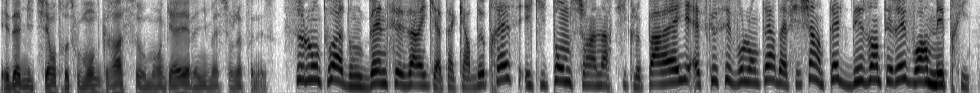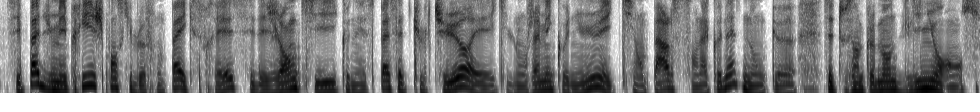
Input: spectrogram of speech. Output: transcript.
et d'amitié entre tout le monde grâce au manga et à l'animation japonaise. Selon toi, donc Ben Césari qui a ta carte de presse et qui tombe sur un article pareil, est-ce que c'est volontaire d'afficher un tel désintérêt, voire mépris? C'est pas du mépris, je pense qu'ils le font pas exprès. C'est des gens qui connaissent pas cette culture et qui l'ont jamais connue et qui en parlent sans la connaître. Donc euh, c'est tout simplement de l'ignorance,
